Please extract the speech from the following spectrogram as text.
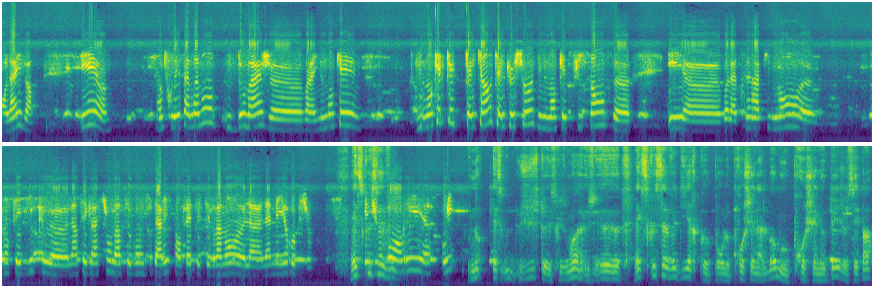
en, live. Et on trouvait ça vraiment dommage voilà il nous manquait il nous manquait quelqu'un quelque chose il nous manquait de puissance et voilà très rapidement on s'est dit que l'intégration d'un second guitariste en fait était vraiment la meilleure option est-ce que ça veut... Euh, oui. Non, juste, excuse-moi. Euh, est-ce que ça veut dire que pour le prochain album ou prochain EP, je sais pas,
